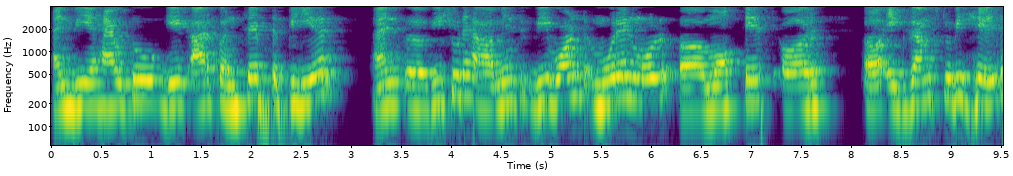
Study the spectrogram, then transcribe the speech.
and we have to get our concept clear and uh, we should have means we want more and more uh, mock test or uh, exams to be held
